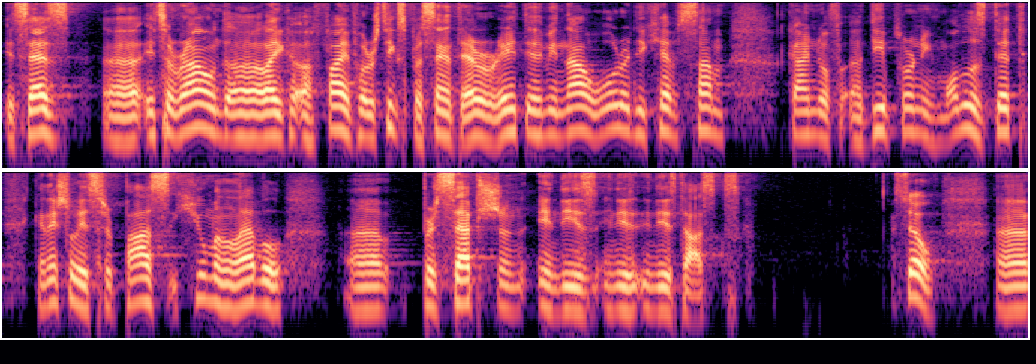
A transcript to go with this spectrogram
It says uh, it's around uh, like a 5 or 6% error rate. And we now already have some kind of uh, deep learning models that can actually surpass human level uh, perception in these, in these, in these tasks. So uh,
